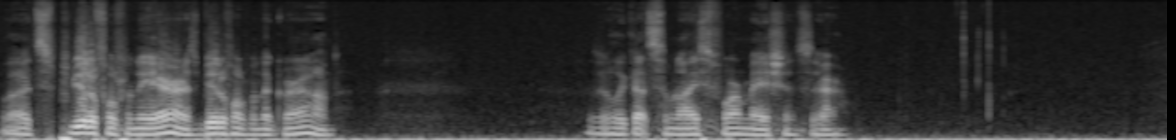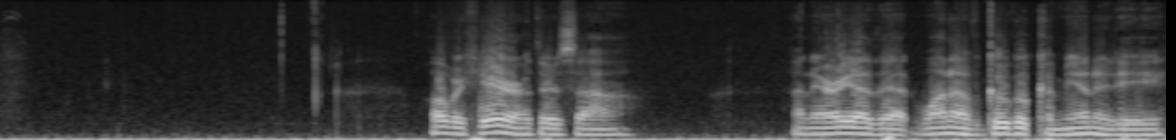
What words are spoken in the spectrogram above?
Well, it's beautiful from the air. It's beautiful from the ground. It's really got some nice formations there. Over here, there's uh, an area that one of Google Community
